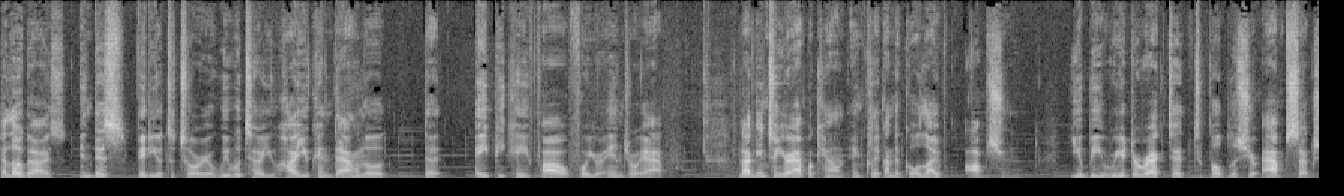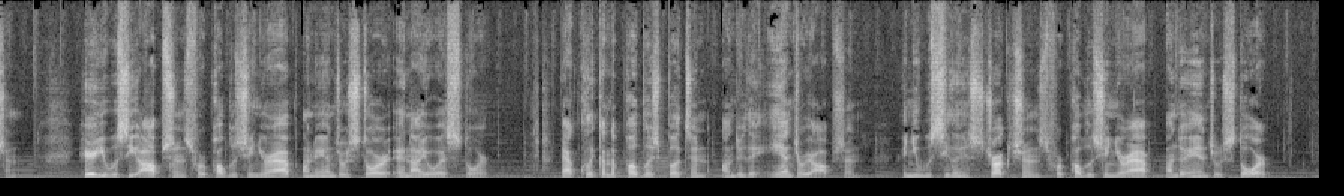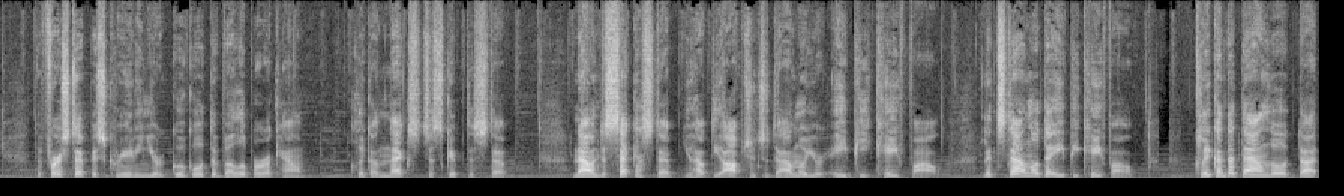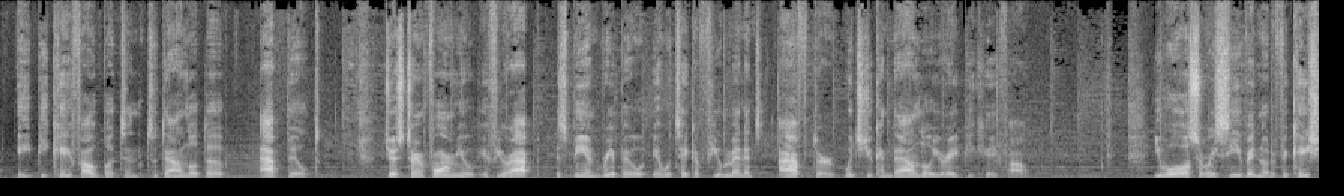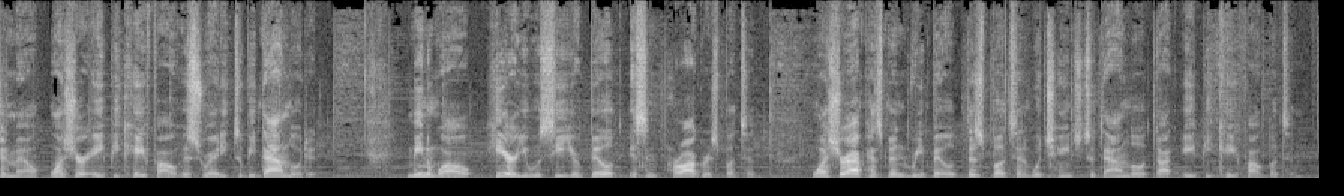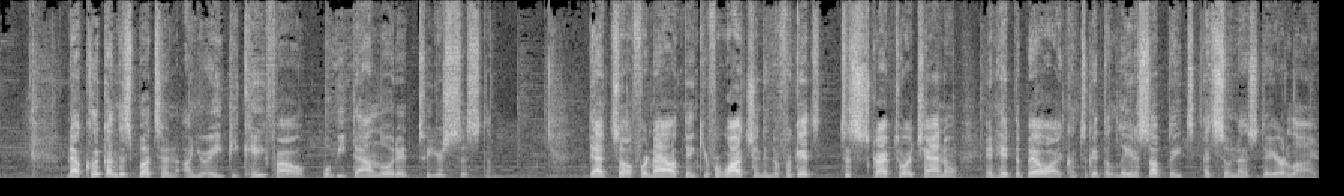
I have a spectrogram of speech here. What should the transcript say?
Hello guys, in this video tutorial we will tell you how you can download the APK file for your Android app. Log into your app account and click on the Go Live option. You'll be redirected to Publish Your App section. Here you will see options for publishing your app on Android Store and iOS Store. Now click on the Publish button under the Android option and you will see the instructions for publishing your app on the Android Store. The first step is creating your Google Developer account Click on Next to skip this step. Now in the second step, you have the option to download your APK file. Let's download the APK file. Click on the download.apk file button to download the app build. Just to inform you, if your app is being rebuilt, it will take a few minutes after which you can download your APK file. You will also receive a notification mail once your APK file is ready to be downloaded. Meanwhile, here you will see your build is in progress button. Once your app has been rebuilt, this button will change to download.apk file button. Now click on this button on your APK file will be downloaded to your system. That's all for now, thank you for watching and don't forget to subscribe to our channel and hit the bell icon to get the latest updates as soon as they are live.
